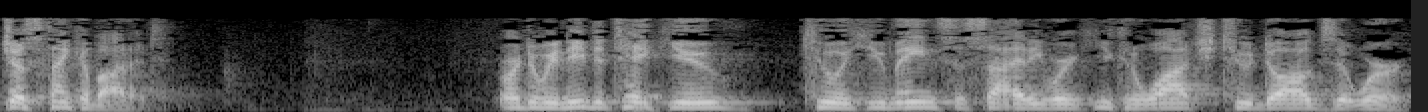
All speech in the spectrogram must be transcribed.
Just think about it. Or do we need to take you to a humane society where you can watch two dogs at work?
